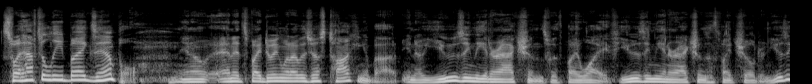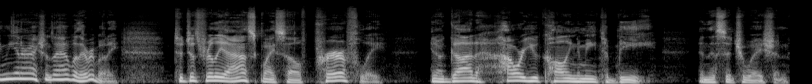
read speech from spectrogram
So I have to lead by example, you know, and it's by doing what I was just talking about, you know, using the interactions with my wife, using the interactions with my children, using the interactions I have with everybody to just really ask myself prayerfully, you know, God, how are you calling me to be? in this situation.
